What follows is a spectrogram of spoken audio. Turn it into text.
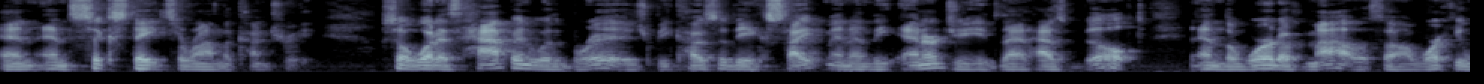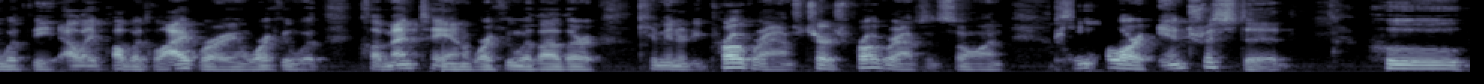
and, and six states around the country. So, what has happened with Bridge, because of the excitement and the energy that has built and the word of mouth, uh, working with the LA Public Library and working with Clemente and working with other community programs, church programs, and so on, people are interested who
